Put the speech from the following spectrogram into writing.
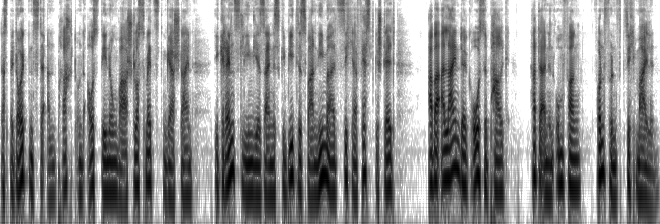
Das bedeutendste an Pracht und Ausdehnung war Schloss Metzgengerstein. Die Grenzlinie seines Gebietes war niemals sicher festgestellt, aber allein der große Park hatte einen Umfang von fünfzig Meilen.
